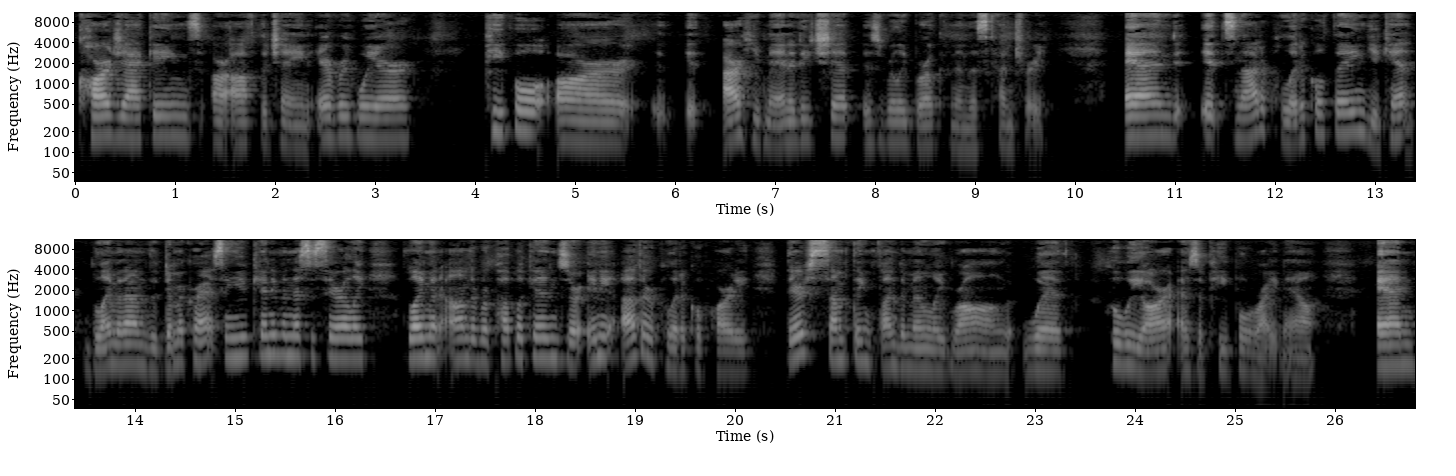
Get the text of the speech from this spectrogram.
carjackings are off the chain everywhere. People are, it, our humanity chip is really broken in this country. And it's not a political thing. You can't blame it on the Democrats, and you can't even necessarily blame it on the Republicans or any other political party. There's something fundamentally wrong with who we are as a people right now. And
